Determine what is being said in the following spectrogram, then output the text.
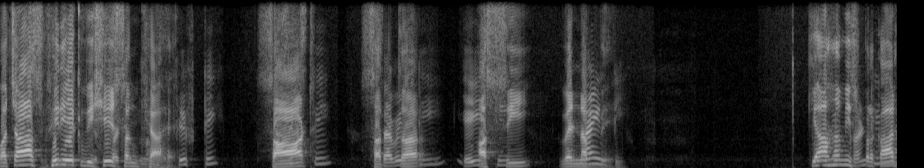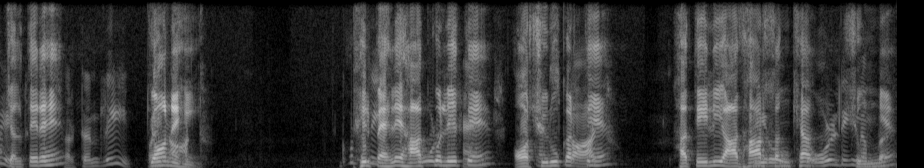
पचास फिर एक विशेष संख्या है। फिफ्टी साठ सत्तर अस्सी व नब्बे। क्या हम इस प्रकार चलते रहे? क्यों नहीं? फिर पहले हाथ को लेते हैं और शुरू करते हैं। हथेली आधार संख्या शून्य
